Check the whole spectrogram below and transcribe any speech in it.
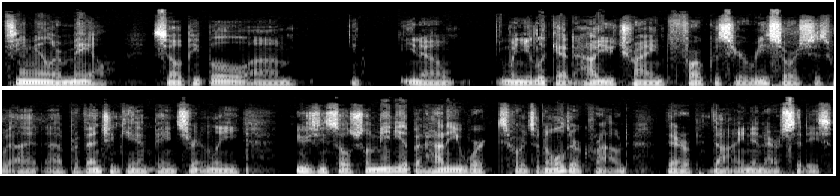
female or male. So people, um, you know, when you look at how you try and focus your resources, uh, a prevention campaign certainly using social media, but how do you work towards an older crowd that are dying in our cities?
